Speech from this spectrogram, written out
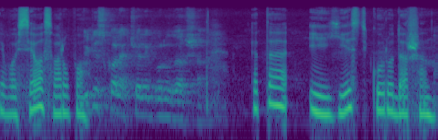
его Сева Сварупу, это и есть Гуру Даршан.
